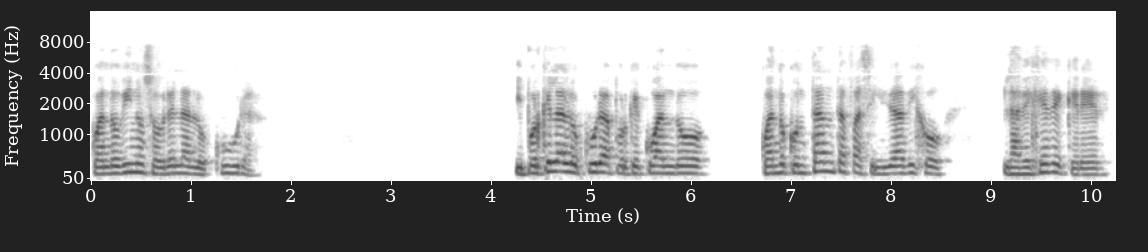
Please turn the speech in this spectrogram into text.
Cuando vino sobre la locura. ¿Y por qué la locura? Porque cuando, cuando con tanta facilidad dijo, la dejé de querer,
